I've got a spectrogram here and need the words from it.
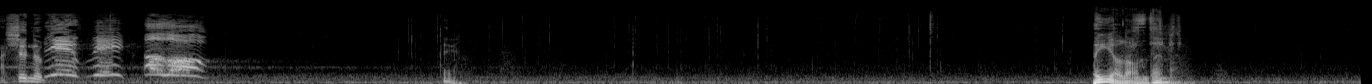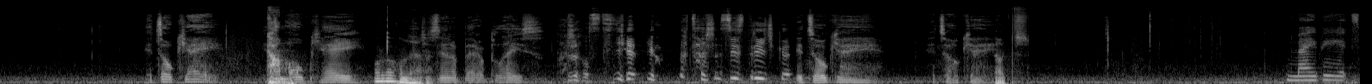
I shouldn't have. Leave me alone. Hey. Be alone then. It's okay. Come on. Okay. Alone then. She's in a better place. Пожалуйста, нет, Наташа, сестричка. It's okay. It's okay. No, it's Maybe it's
